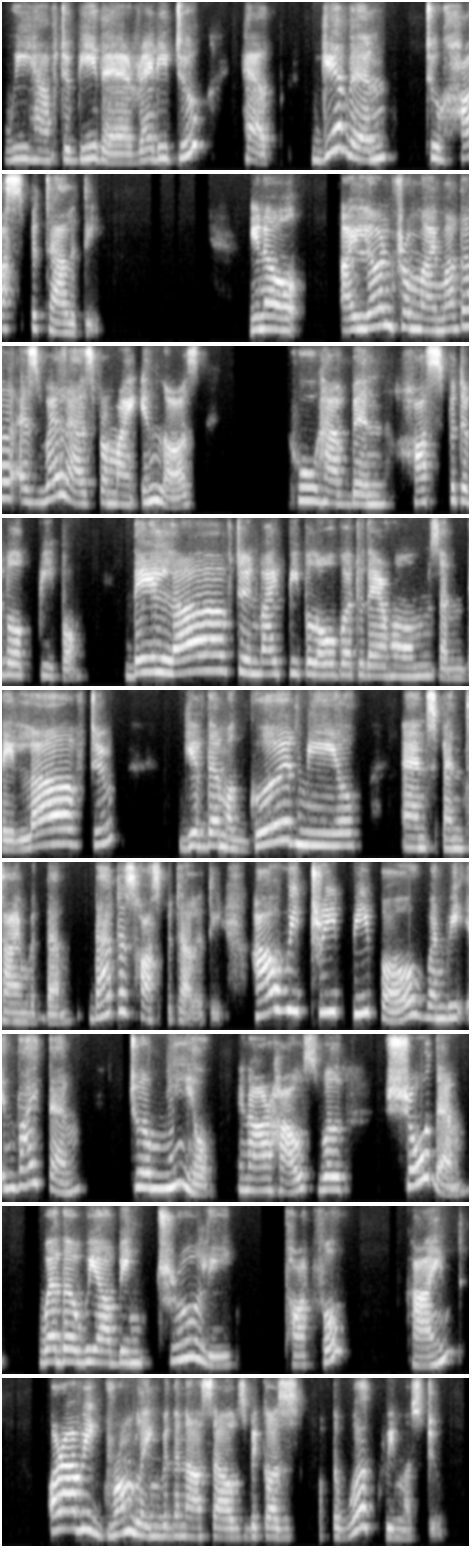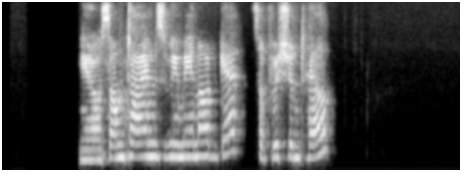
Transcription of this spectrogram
we have to be there, ready to help, given to hospitality. You know, I learned from my mother as well as from my in laws who have been hospitable people. They love to invite people over to their homes and they love to give them a good meal and spend time with them. That is hospitality. How we treat people when we invite them to a meal in our house will show them whether we are being truly thoughtful kind? Or are we grumbling within ourselves because of the work we must do? You know, sometimes we may not get sufficient help,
